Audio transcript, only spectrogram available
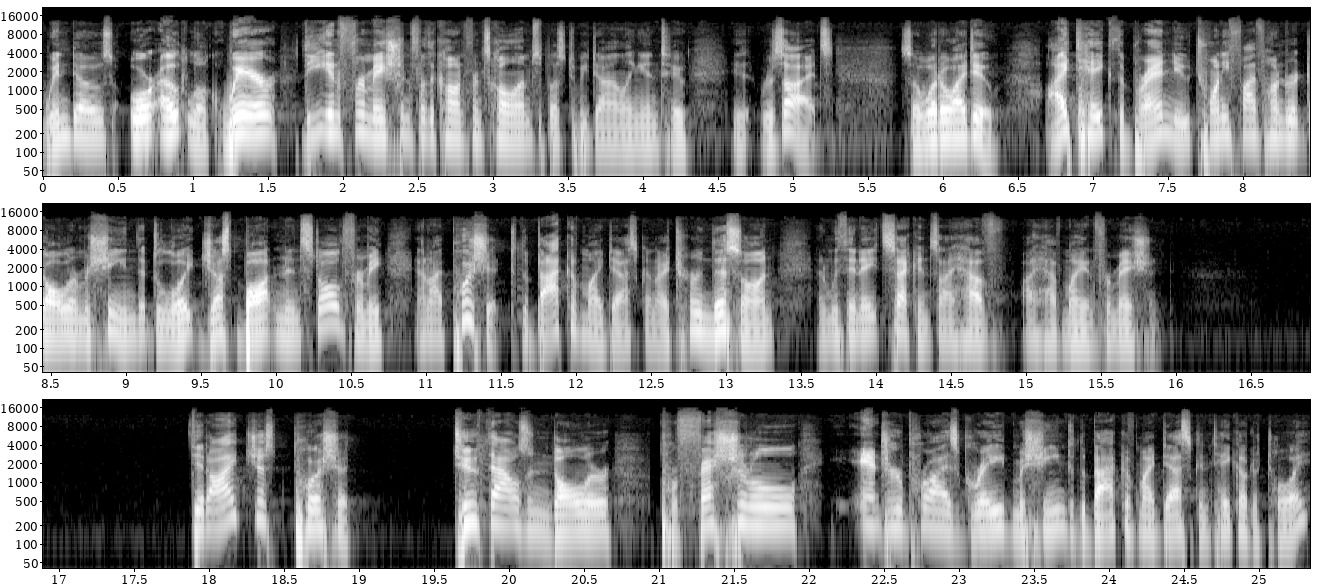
Windows or Outlook, where the information for the conference call I'm supposed to be dialing into resides. So what do I do? I take the brand new $2,500 machine that Deloitte just bought and installed for me, and I push it to the back of my desk, and I turn this on, and within eight seconds, I have, I have my information. Did I just push a $2,000 professional enterprise grade machine to the back of my desk and take out a toy?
